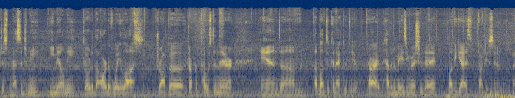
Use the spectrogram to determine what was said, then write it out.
Just message me, email me, go to the Art of Weight Loss, drop a drop a post in there, and um, I'd love to connect with you. All right, have an amazing rest of your day. Love you guys. Talk to you soon. Bye.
